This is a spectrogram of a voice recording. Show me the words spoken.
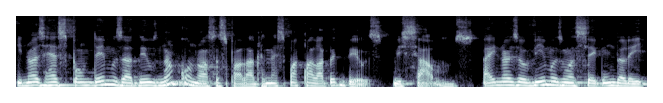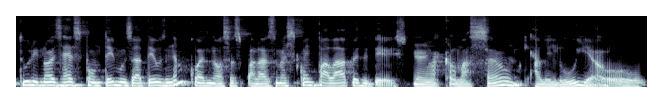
e nós respondemos a Deus não com nossas palavras, mas com a palavra de Deus, os salmos. Aí nós ouvimos uma segunda leitura e nós respondemos a Deus não com as nossas palavras, mas com a palavra de Deus. Uma aclamação, aleluia, ou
